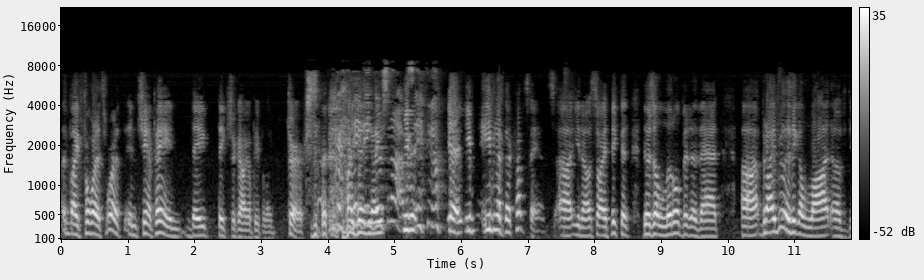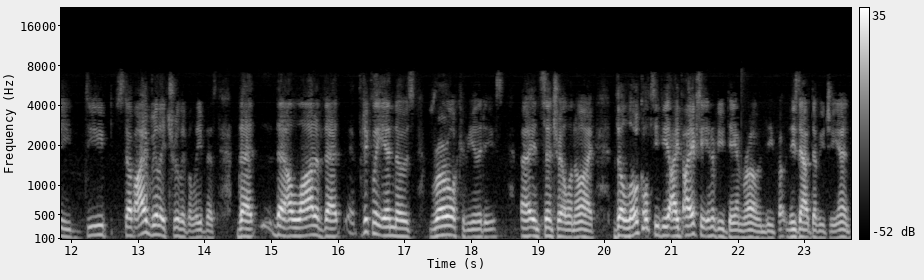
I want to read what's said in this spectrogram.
Like, for what it's worth, in Champaign they think Chicago people are jerks. Like, they you think know, they're snobs. even- you know? yeah, even, even if they're Cubs fans, uh, you know. So I think that there's a little bit of that. Uh, but I really think a lot of the deep stuff. I really truly believe this that that a lot of that, particularly in those rural communities uh, in Central Illinois, the local TV. I, I actually interviewed Dan Roan. The, he's now at WGN.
